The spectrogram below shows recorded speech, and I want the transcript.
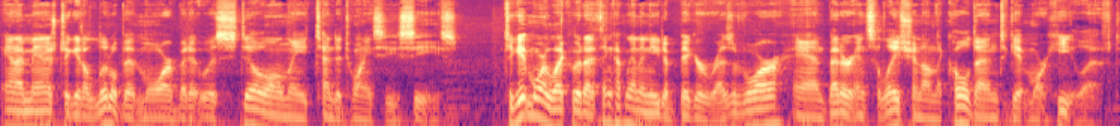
and I managed to get a little bit more, but it was still only 10 to 20 cc's. To get more liquid, I think I'm going to need a bigger reservoir and better insulation on the cold end to get more heat lift.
